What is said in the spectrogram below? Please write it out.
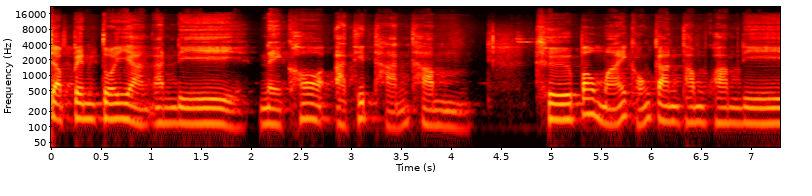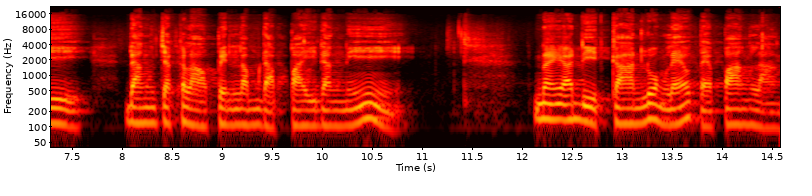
จะเป็นตัวอย่างอันดีในข้ออธิษฐานธรรม คือเป้าหมายของการทำความดี ดังจะกล่าวเป็นลำดับไปดังนี้ ในอดีตการล่วงแล้วแต่ปางหลัง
